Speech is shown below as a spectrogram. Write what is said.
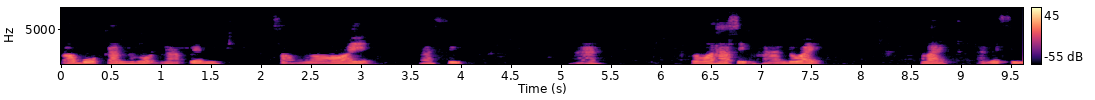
เราบวกกันทั้งหมดนะเป็นสองร้อยห้าสิบนะสองร้อยห้าสิบหารด้วยเท่าไหร่หารด้วยสี่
